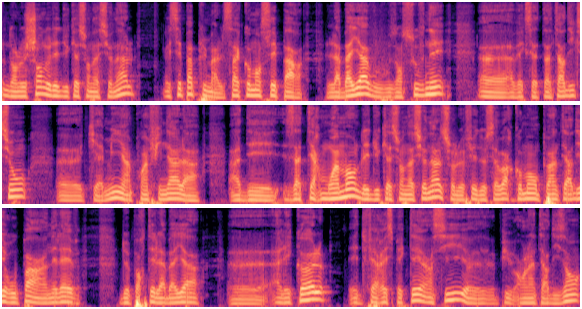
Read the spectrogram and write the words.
dans le champ de l'éducation nationale et c'est pas plus mal. Ça a commencé par la Baïa, vous vous en souvenez, euh, avec cette interdiction euh, qui a mis un point final à, des atermoiements de l'éducation nationale sur le fait de savoir comment on peut interdire ou pas à un élève de porter la baya euh, à l'école et de faire respecter ainsi, puis en l'interdisant,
